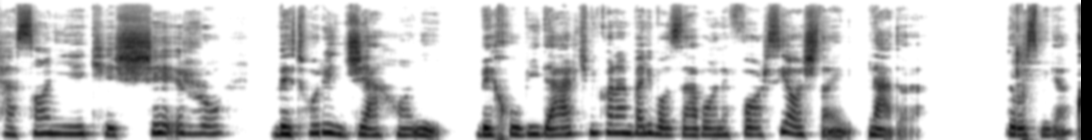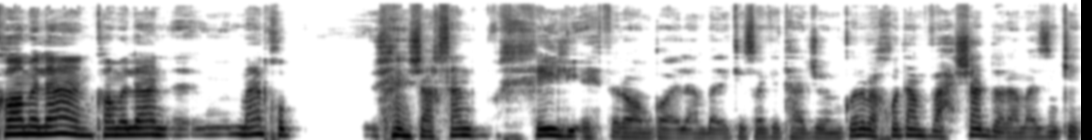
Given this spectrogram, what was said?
کسانیه که شعر رو به طور جهانی به خوبی درک می‌کنن ولی با زبان فارسی آشنایی ندارن. درست میگم؟ کاملا کاملا. من خب شخصا خیلی احترام قائلم برای کسایی که ترجمه می‌کنه و خودم وحشت دارم از اینکه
